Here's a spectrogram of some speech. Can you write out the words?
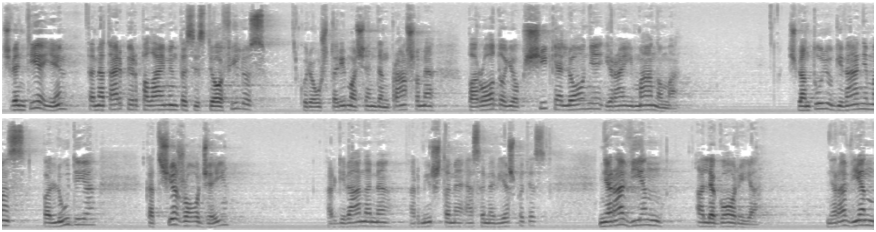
Šventieji, tame tarp ir palaimintasis Teofilius, kurio užtarimo šiandien prašome, parodo, jog ši kelionė yra įmanoma. Šventųjų gyvenimas paliūdija, kad šie žodžiai, ar gyvename, ar mirštame, esame viešpatės, nėra vien alegorija, nėra vien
